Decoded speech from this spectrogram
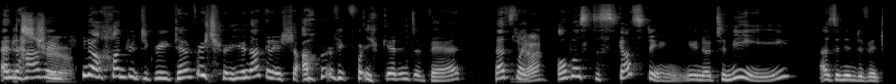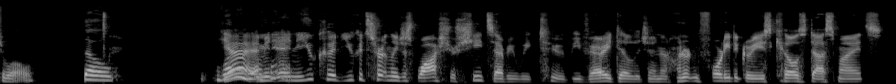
and it's having, true. you know, 100 degree temperature. You're not going to shower before you get into bed. That's like yeah. almost disgusting, you know, to me as an individual. So, yeah, I mean, thoughts? and you could you could certainly just wash your sheets every week too. Be very diligent. 140 degrees kills dust mites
